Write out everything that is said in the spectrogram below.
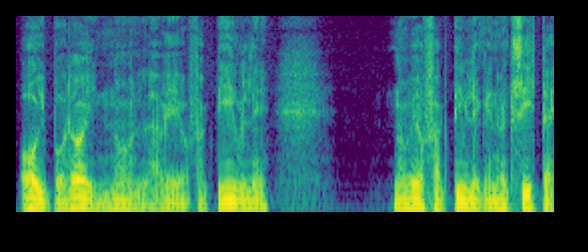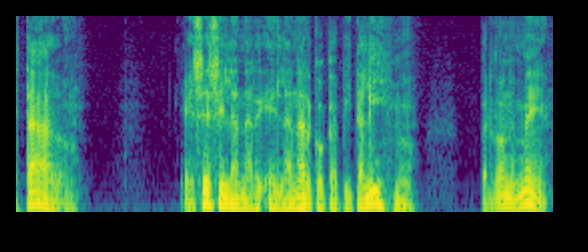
hoy por hoy, no la veo factible, no veo factible que no exista Estado. Ese es el, el anarcocapitalismo, perdónenme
